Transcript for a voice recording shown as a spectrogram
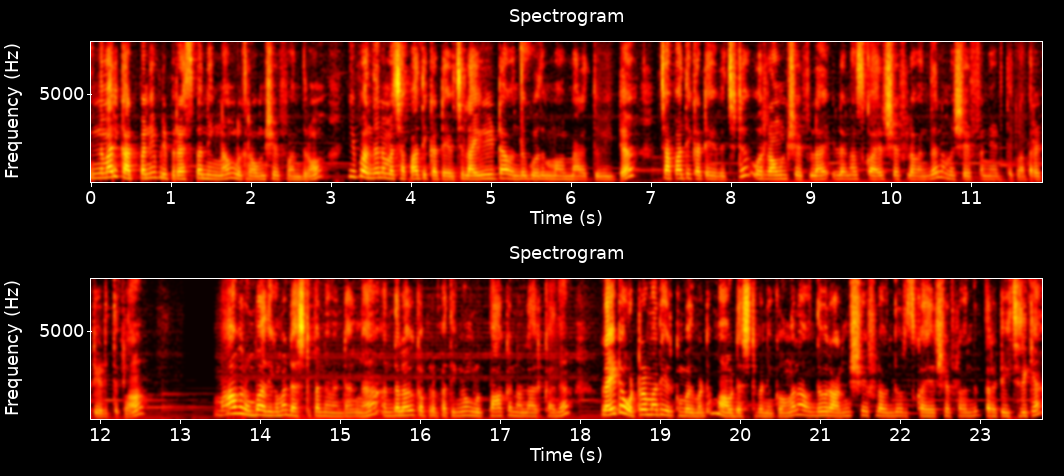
இந்த மாதிரி கட் பண்ணி இப்படி ப்ரெஸ் பண்ணிங்கன்னா உங்களுக்கு ரவுண்ட் ஷேப் வந்துடும் இப்போ வந்து நம்ம சப்பாத்தி கட்டையை வச்சு லைட்டாக வந்து கோதுமை மாவு மேலே தூவிட்டு சப்பாத்தி கட்டையை வச்சுட்டு ஒரு ரவுண்ட் ஷேப்பில் இல்லைனா ஸ்கொயர் ஷேப்பில் வந்து நம்ம ஷேப் பண்ணி எடுத்துக்கலாம் பரட்டி எடுத்துக்கலாம். மாவு ரொம்ப அதிகமாக டஸ்ட் பண்ண வேண்டாங்க. அந்தளவுக்கு அப்புறம் பார்த்திங்கன்னா உங்களுக்கு பார்க்க நல்லா இருக்காது. லைட்டாக ஒட்டுற மாதிரி இருக்கும்போது மட்டும் மாவு டஸ்ட் பண்ணிக்கோங்க. நான் வந்து ஒரு அன் ஷேஃபில் வந்து ஒரு ஸ்கொயர் ஷேஃபில் வந்து பரட்டி வச்சுருக்கேன்.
